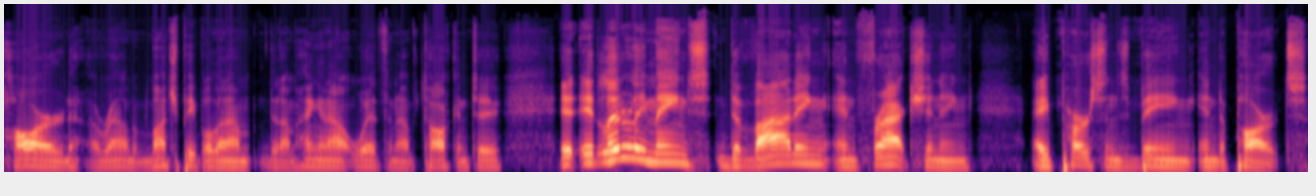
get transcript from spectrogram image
hard around a bunch of people that I'm that I'm hanging out with and I'm talking to. It it literally means dividing and fractioning a person's being into parts,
